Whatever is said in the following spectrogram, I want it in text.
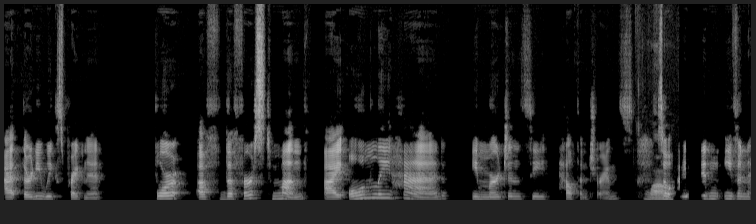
at 30 weeks pregnant. For a f the first month, I only had emergency health insurance. So I didn't even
